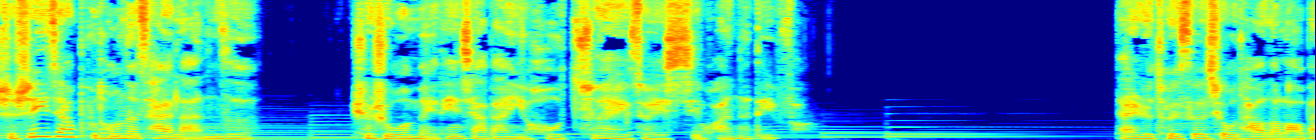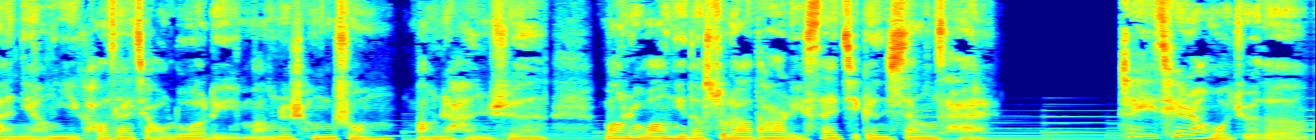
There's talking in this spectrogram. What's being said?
只是一家普通的菜篮子，却是我每天下班以后最最喜欢的地方。戴着褪色袖套的老板娘倚靠在角落里，忙着称重，忙着寒暄，忙着往你的塑料袋里塞几根香菜。这一切让我觉得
